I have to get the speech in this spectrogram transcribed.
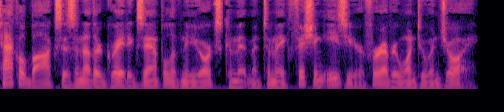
Tacklebox is another great example of New York's commitment to make fishing easier for everyone to enjoy.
